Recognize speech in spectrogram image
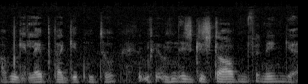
haben gelebt, da geht. Wir haben nicht gestorben für Ninja.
